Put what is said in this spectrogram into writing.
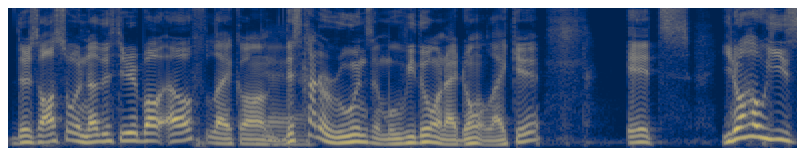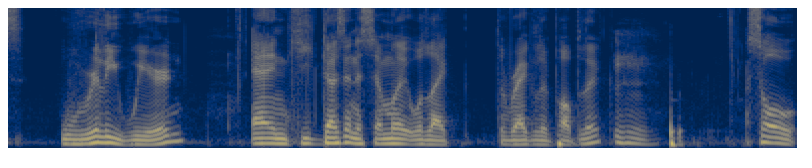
There's also another theory about Elf. Like, um, Yeah, this yeah. kind of ruins the movie though, and I don't like it. It's you know how he's really weird, and he doesn't assimilate with like the regular public. Mm-hmm. So,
